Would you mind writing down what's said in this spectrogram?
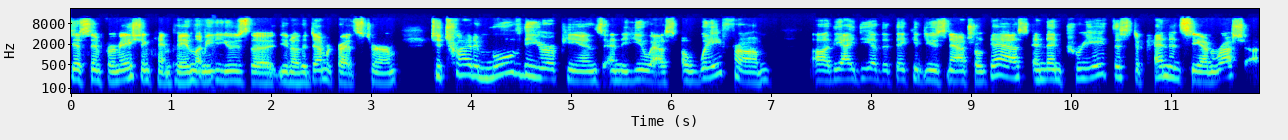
disinformation campaign let me use the you know the democrats term to try to move the europeans and the us away from uh, the idea that they could use natural gas and then create this dependency on russia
